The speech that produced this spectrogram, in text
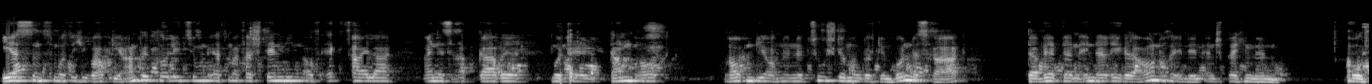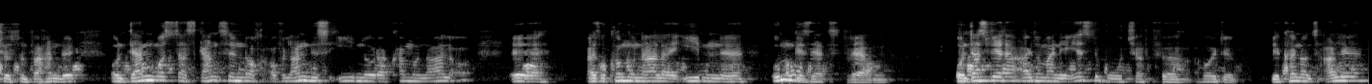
Erstens muss sich überhaupt die Ampelkoalition erstmal verständigen auf Eckpfeiler eines Abgabemodells. Dann braucht, brauchen die auch eine Zustimmung durch den Bundesrat. Da wird dann in der Regel auch noch in den entsprechenden Ausschüssen verhandelt. Und dann muss das Ganze noch auf Landesebene oder kommunal, äh, also kommunaler Ebene umgesetzt werden. Und das wäre also meine erste Botschaft für heute. Wir können uns alle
